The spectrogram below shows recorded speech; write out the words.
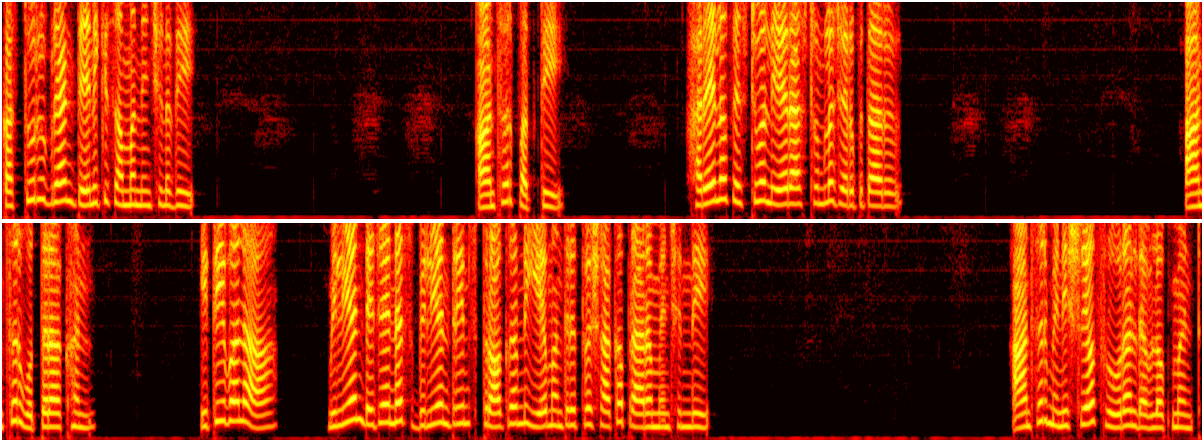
కస్తూరు బ్రాండ్ దేనికి సంబంధించినది? ఆన్సర్ పత్తి. హరేలా ఫెస్టివల్ ఏ రాష్ట్రంలో జరుపుతారు? ఆన్సర్ ఉత్తరాఖండ్. ఇటీవల మిలియన్ డిజైనర్స్ బిలియన్ డ్రీమ్స్ ప్రోగ్రాంను ఏ మంత్రిత్వ శాఖ ప్రారంభించింది? Answer ministry of rural development.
